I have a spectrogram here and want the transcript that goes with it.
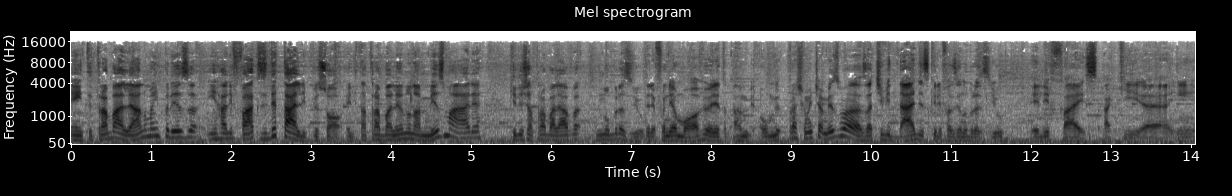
entre trabalhar numa empresa em Halifax e detalhe, pessoal, ele está trabalhando na mesma área que ele já trabalhava no Brasil. telefonia móvel, ele, a- o me- praticamente as mesmas atividades que ele fazia no Brasil, ele faz aqui, é, em,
